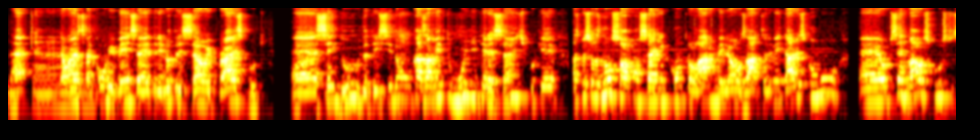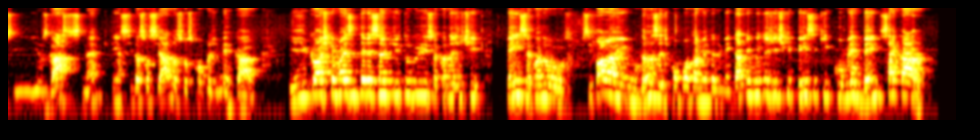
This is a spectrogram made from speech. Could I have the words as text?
né? Então essa convivência entre nutrição e Pricebook, é, sem dúvida, tem sido um casamento muito interessante, porque as pessoas não só conseguem controlar melhor os hábitos alimentares, como é, observar os custos e os gastos, né, que tenha sido associado às suas compras de mercado. E o que eu acho que é mais interessante de tudo isso é quando a gente pensa, quando se fala em mudança de comportamento alimentar, tem muita gente que pensa que comer bem sai caro.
